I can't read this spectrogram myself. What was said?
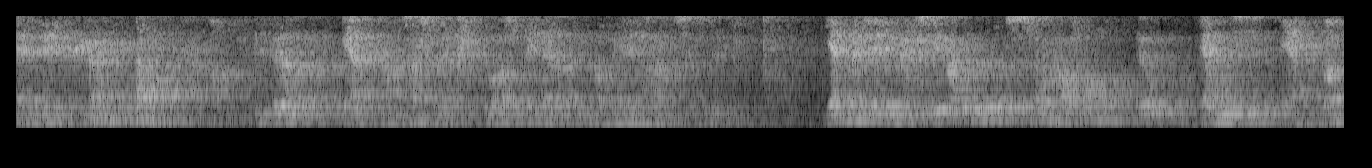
Ja, det er det. det føler jeg. Ja, tak skal du have. Det var også pænt af dig, at du kom her. Ja, tak. Ja, men øh, man skal ikke godt gå videre, og så slår man havsmål. Jo, som man siger. Ja, godt.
